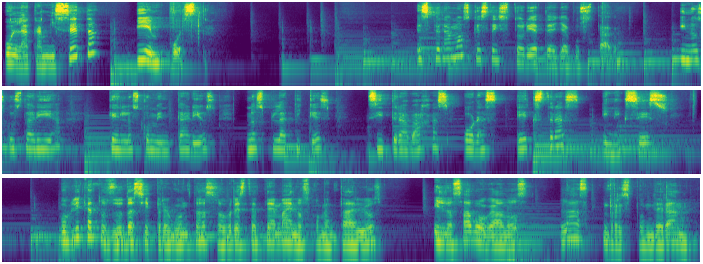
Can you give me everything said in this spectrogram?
con la camiseta bien puesta. Esperamos que esta historia te haya gustado y nos gustaría que en los comentarios nos platiques si trabajas horas extras en exceso. Publica tus dudas y preguntas sobre este tema en los comentarios y los abogados las responderán.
